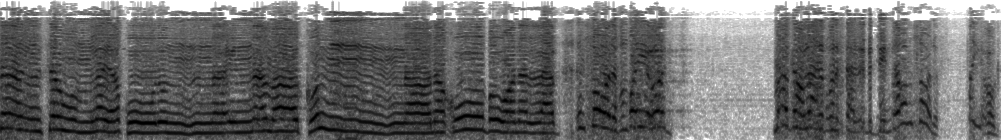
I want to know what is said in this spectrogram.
سألتهم ليقولن إنما كنا نخوض ونلعب. نسولف نضيع وقت. ما قالوا لا نبغى نستهزئ بالدين. قالوا نسولف نضيع وقت.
